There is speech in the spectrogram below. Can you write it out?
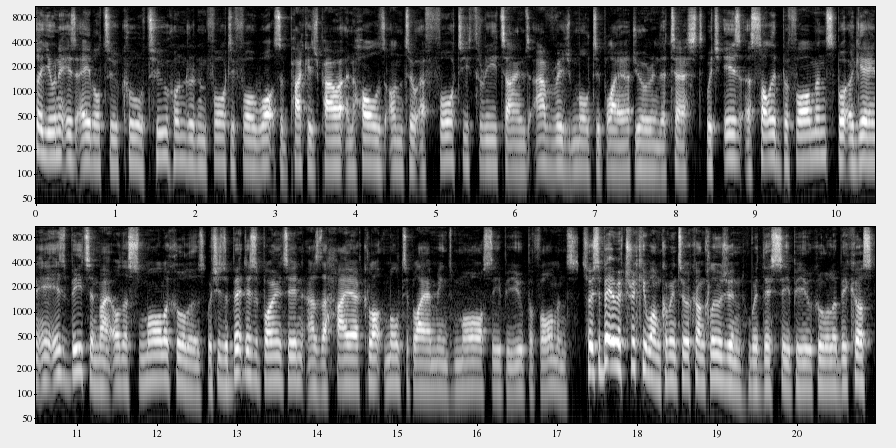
Corsair unit is able to cool 244 watts of package power and holds onto a 43 times average multiplier during the test, which is a solid performance, but again, it is beaten by other smaller coolers, which is a bit disappointing as the higher clock multiplier means more CPU performance. So it's a bit of a tricky one coming to a conclusion with this CPU cooler because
